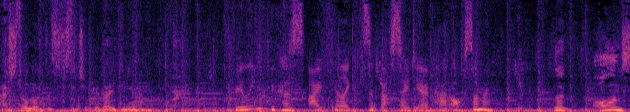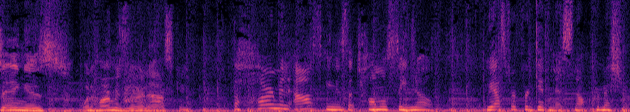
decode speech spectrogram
I just don't know if this is such a good idea anymore. Really? Because I feel like it's the best idea I've had all summer. Look, all I'm saying is, what harm is there in asking? The harm in asking is that Tom will say no. We asked for forgiveness, not permission.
